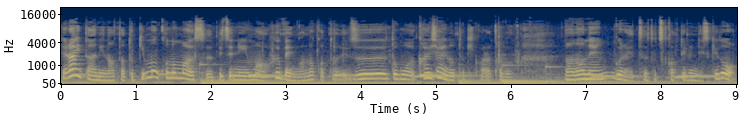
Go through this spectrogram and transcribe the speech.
でライターになった時もこのマウス別にまあ不便がなかったのでずっともう会社員の時から多分7年ぐらいずっと使ってるんですけど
